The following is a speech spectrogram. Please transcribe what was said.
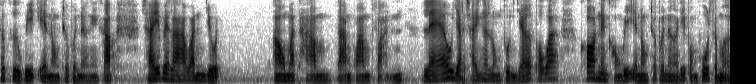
ก็คือ Weekend Entrepreneur ไงครับ ใช้เวลาวันหยุดเอามาทำตามความฝัน แล้วอย่าใช้เงินลงทุนเยอะ เพราะว่าข้อหนึ่งของ Weekend Entrepreneur ที่ผมพูดเสมอ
